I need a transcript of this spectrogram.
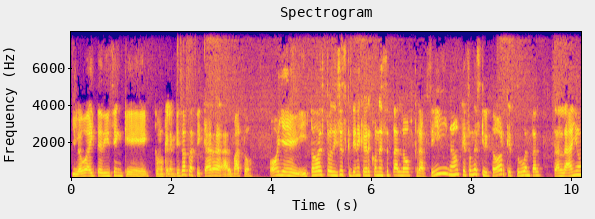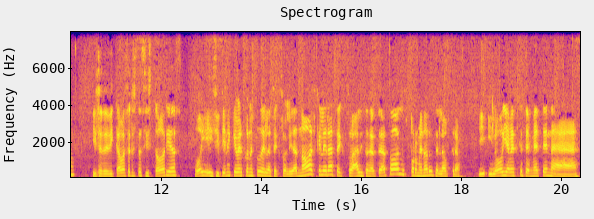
Y luego ahí te dicen que, como que le empieza a platicar a- al vato. Oye, y todo esto dices que tiene que ver con ese tal Lovecraft. Sí, ¿no? Que es un escritor que estuvo en tal, tal año y se dedicaba a hacer estas historias. Oye, y si tiene que ver con esto de la sexualidad. No, es que él era sexual. Y o te da todos los pormenores de Lovecraft. Y, y luego ya ves que se meten a,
